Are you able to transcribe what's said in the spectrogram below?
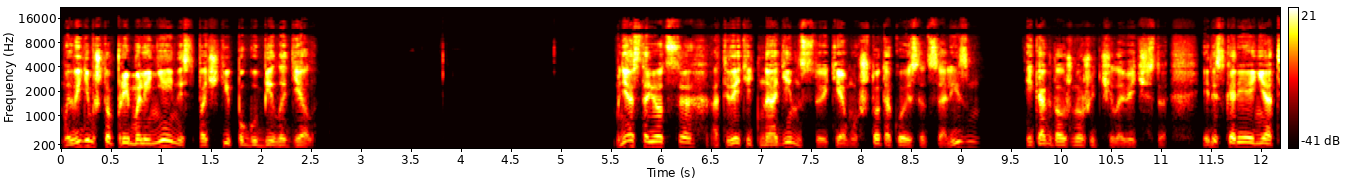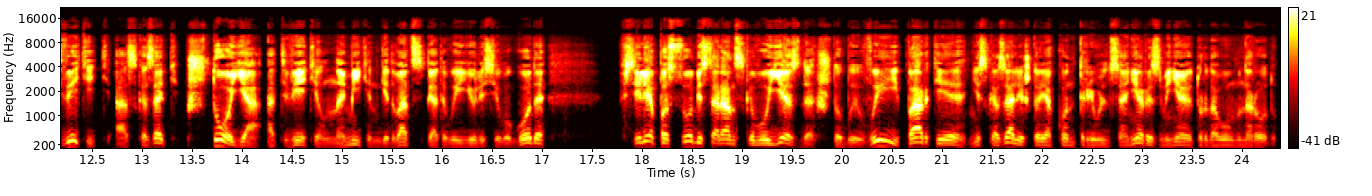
Мы видим, что прямолинейность почти погубила дело. Мне остается ответить на одиннадцатую тему, что такое социализм и как должно жить человечество. Или скорее не ответить, а сказать, что я ответил на митинге 25 июля сего года в селе Пособе Саранского уезда, чтобы вы и партия не сказали, что я контрреволюционер, изменяю трудовому народу.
